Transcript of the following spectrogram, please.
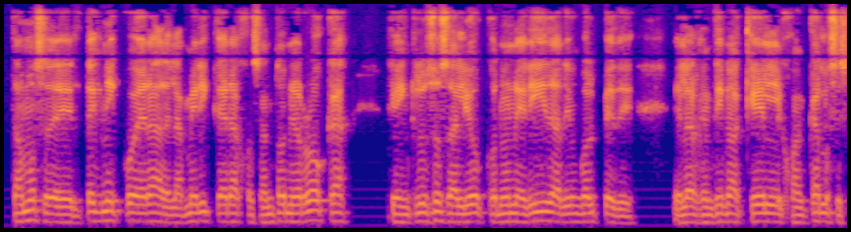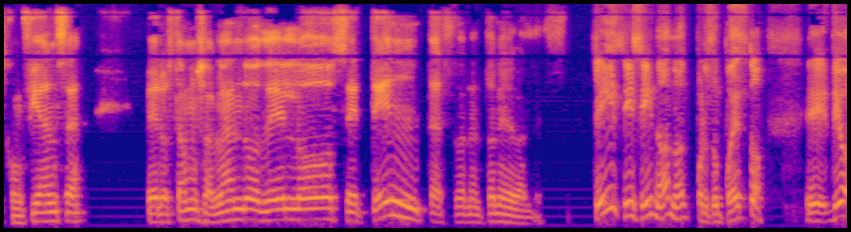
Estamos, el técnico era del América, era José Antonio Roca, que incluso salió con una herida de un golpe de el argentino aquel Juan Carlos Esconfianza, pero estamos hablando de los setentas, don Antonio de Valdés. Sí, sí, sí, no, no, por supuesto. Eh, digo,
